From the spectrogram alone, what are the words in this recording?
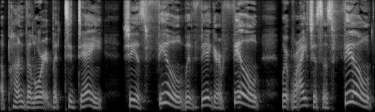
upon the Lord, but today she is filled with vigor, filled with righteousness, filled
